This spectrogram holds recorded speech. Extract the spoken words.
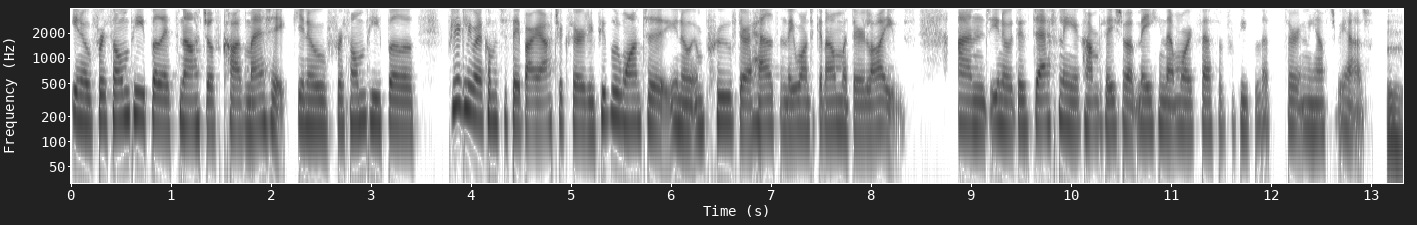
you know, for some people, it's not just cosmetic. You know, for some people, particularly when it comes to, say, bariatric surgery, people want to, you know, improve their health and they want to get on with their lives. And, you know, there's definitely a conversation about making that more accessible for people that certainly has to be had. Hmm.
